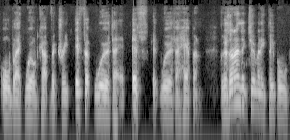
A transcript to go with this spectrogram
All Black World Cup victory if it were to if it were to happen. Because I don't think too many people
